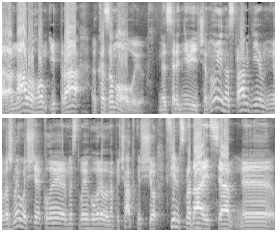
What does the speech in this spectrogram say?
аналогом і пра Казановою е, середньовіччя. Ну і насправді важливо ще, коли ми з тобою говорили на початку, що фільм складається е,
